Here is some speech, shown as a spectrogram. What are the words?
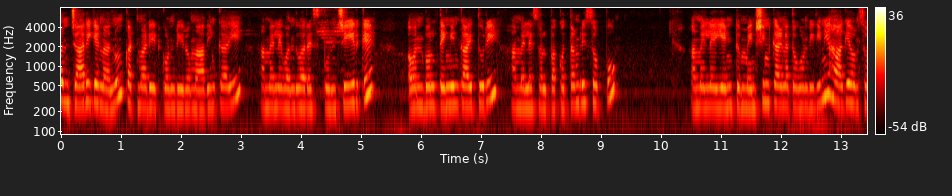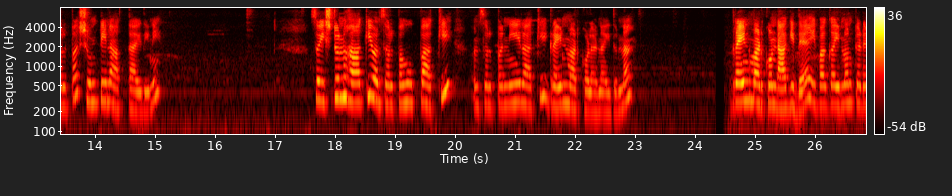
ಒಂದು ಜಾರಿಗೆ ನಾನು ಕಟ್ ಮಾಡಿ ಇಟ್ಕೊಂಡಿರೋ ಮಾವಿನಕಾಯಿ, ಆಮೇಲೆ ಒಂದೂವರೆ ಸ್ಪೂನ್ ಜೀರಿಗೆ, ಒಂದು ಬೌಲ್ ತೆಂಗಿನಕಾಯಿ ತುರಿ, ಆಮೇಲೆ ಸ್ವಲ್ಪ ಕೊತ್ತಂಬರಿ ಸೊಪ್ಪು, ಆಮೇಲೆ ಎಂಟು ಮೆಣಸಿನ್ಕಾಯಿನ ತೊಗೊಂಡಿದ್ದೀನಿ. ಹಾಗೆ ಒಂದು ಸ್ವಲ್ಪ ಶುಂಠಿನ ಹಾಕ್ತಾಯಿದ್ದೀನಿ ಸೊ ಇಷ್ಟನ್ನು ಹಾಕಿ ಒಂದು ಸ್ವಲ್ಪ ಉಪ್ಪು ಹಾಕಿ, ಒಂದು ಸ್ವಲ್ಪ ನೀರು ಹಾಕಿ ಗ್ರೈಂಡ್ ಮಾಡ್ಕೊಳ್ಳೋಣ ಇದನ್ನು. ಗ್ರೈಂಡ್ ಮಾಡ್ಕೊಂಡಾಗಿದೆ. ಇವಾಗ ಇನ್ನೊಂದು ಕಡೆ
